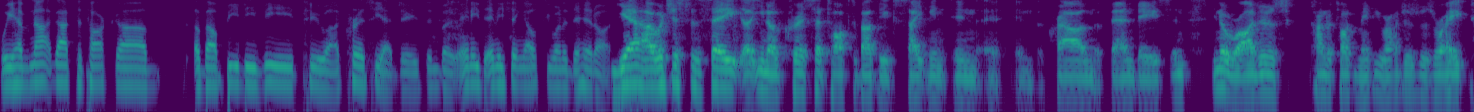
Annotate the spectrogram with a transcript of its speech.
We have not got to talk uh, about BDV to uh, Chris yet, Jason. But any anything else you wanted to hit on? Yeah, I would just to say, uh, you know, Chris had talked about the excitement in in the crowd and the fan base, and you know, Rodgers kind of talked. Maybe Rodgers was right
